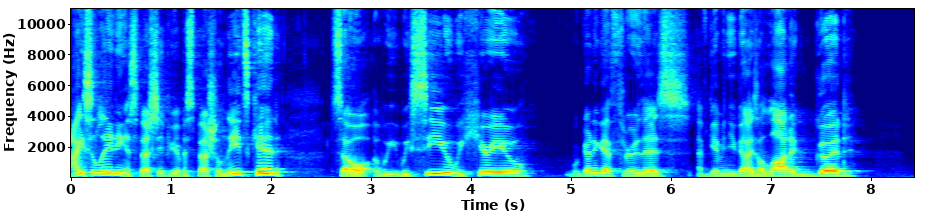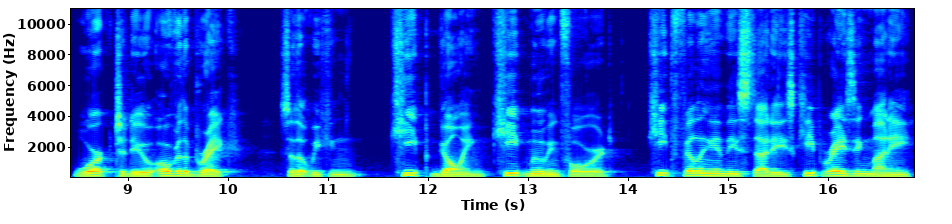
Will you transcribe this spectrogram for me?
isolating, especially if you have a special needs kid. So we, we see you, we hear you. We're gonna get through this. I've given you guys a lot of good work to do over the break so that we can keep going, keep moving forward, keep filling in these studies, keep raising money,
